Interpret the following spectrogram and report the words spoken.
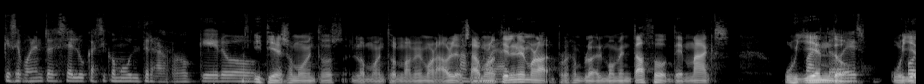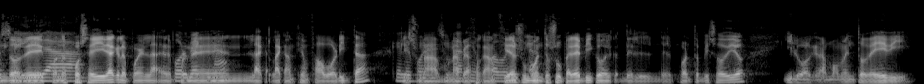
que se ponen todo ese look así como ultra rockero. Y tiene esos momentos, los momentos más memorables. Más o sea, bueno, tiene memora- por ejemplo, el momentazo de Max huyendo, huyendo de cuando es poseída, que le ponen la, le ponen la, la canción favorita, Que es una, una pedazo de canción canción, es un momento súper épico del cuarto episodio, y luego el gran momento de Eddie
